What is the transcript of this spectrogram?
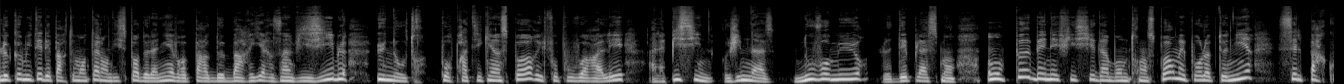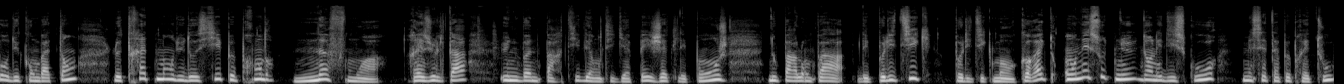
Le comité départemental handisport de la Nièvre parle de barrières invisibles. Une autre. Pour pratiquer un sport, il faut pouvoir aller à la piscine, au gymnase. Nouveau mur, le déplacement. On peut bénéficier d'un bon de transport, mais pour l'obtenir, c'est le parcours du combattant. Le traitement du dossier peut prendre neuf mois. Résultat, une bonne partie des handicapés jettent l'éponge. Nous parlons pas des politiques, politiquement corrects. On est soutenu dans les discours, mais c'est à peu près tout.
